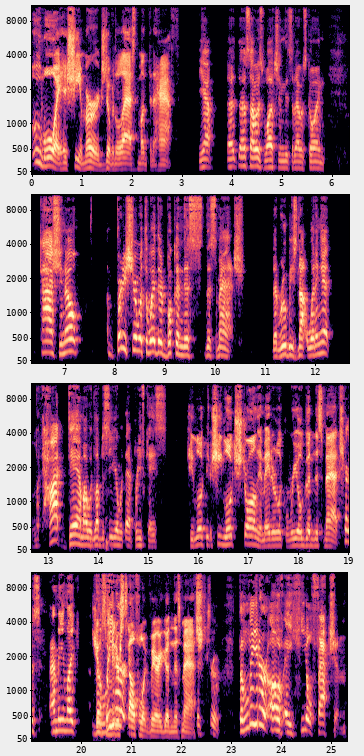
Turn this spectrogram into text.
oh boy, has she emerged over the last month and a half. Yeah, uh, that's I was watching this and I was going, gosh, you know, I'm pretty sure with the way they're booking this this match that Ruby's not winning it. But hot damn, I would love to see her with that briefcase She looked she looked strong. They made her look real good in this match. because I mean, like She the also leader. made herself look very good in this match. It's true. The leader of a heel faction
